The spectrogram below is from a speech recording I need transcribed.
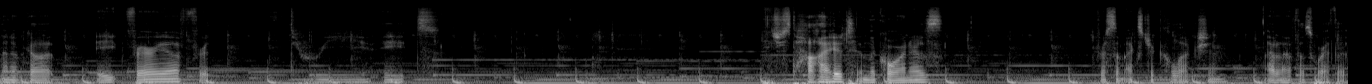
Then I've got 8 Faeria for 3, 8, hide in the corners for some extra collection. I don't know if that's worth it.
